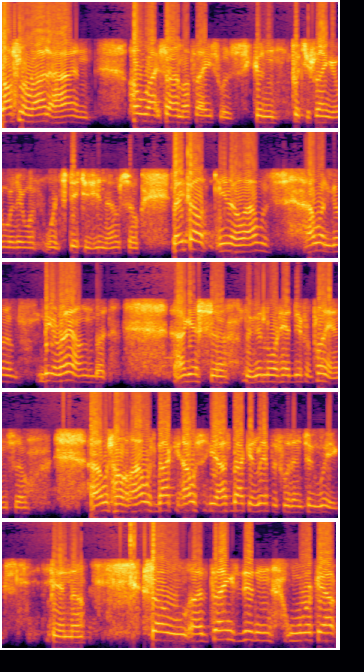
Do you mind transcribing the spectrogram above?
lost my right eye and whole right side of my face was couldn't put your finger where there weren't, weren't stitches you know so they thought you know i was i wasn't going to be around but i guess uh, the good lord had different plans so i was home i was back i was yeah i was back in memphis within two weeks and uh so uh, things didn't work out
